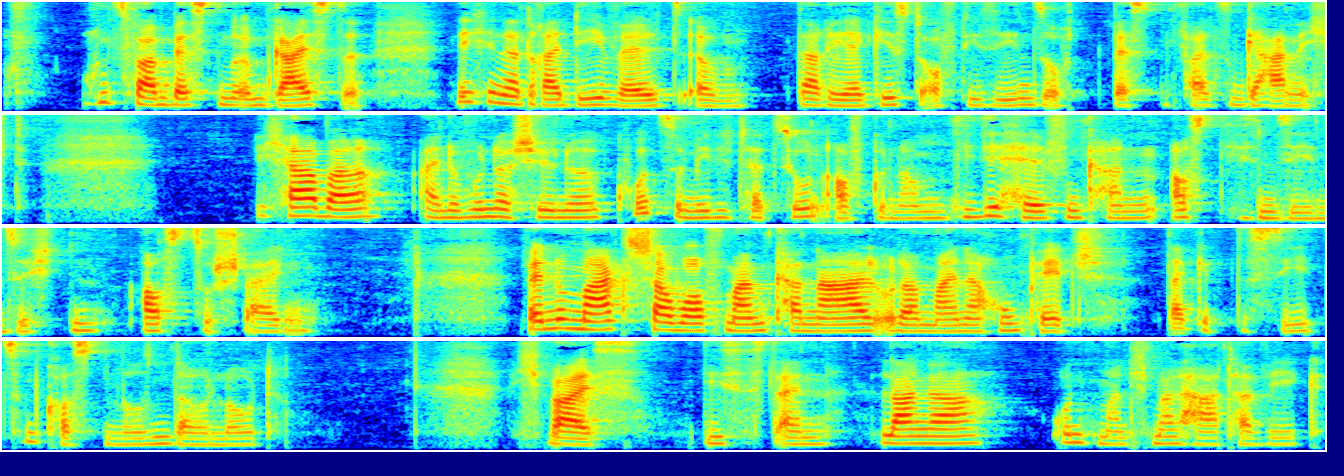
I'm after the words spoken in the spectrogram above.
Und zwar am besten nur im Geiste, nicht in der 3D-Welt, ähm, Da reagierst du auf die Sehnsucht bestenfalls gar nicht. Ich habe eine wunderschöne kurze Meditation aufgenommen, die dir helfen kann, aus diesen Sehnsüchten auszusteigen. Wenn du magst, schau auf meinem Kanal oder meiner Homepage. Da gibt es sie zum kostenlosen Download. Ich weiß, dies ist ein langer und manchmal harter Weg.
